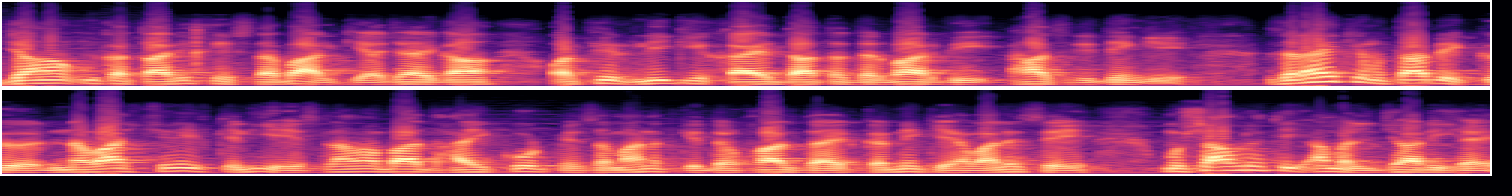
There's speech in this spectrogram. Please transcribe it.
जहाँ उनका तारीखी इस्तेबाल किया जाएगा और फिर लीगी कायद दाता दरबार भी हाजिरी देंगे। जराये के मुताबिक नवाज़ शरीफ के लिए इस्लामाबाद हाई कोर्ट में जमानत की दरख्वास्त दायर करने के हवाले से मुशावरती अमल जारी है।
